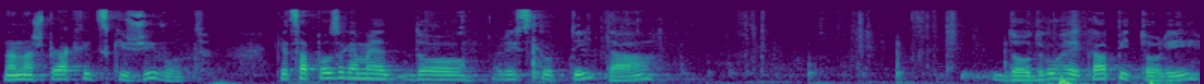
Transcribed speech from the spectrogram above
na náš praktický život. Keď sa pozrieme do listu Tita, do druhej kapitoly,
